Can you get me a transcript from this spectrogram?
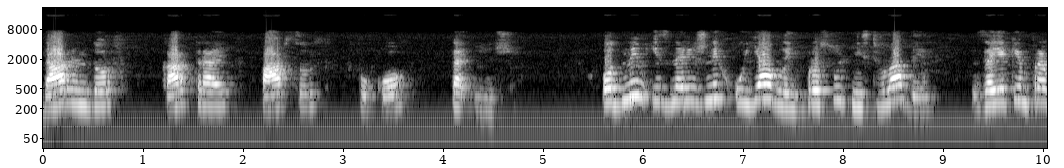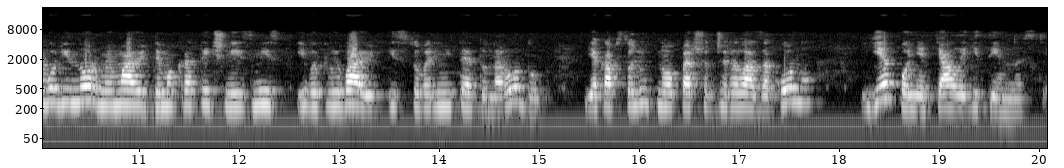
Дарендорф, Картрайт, Парсонс, Фуко та інші. Одним із наріжних уявлень про сутність влади, за яким правові норми мають демократичний зміст і випливають із суверенітету народу, як абсолютного першоджерела закону, є поняття легітимності.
